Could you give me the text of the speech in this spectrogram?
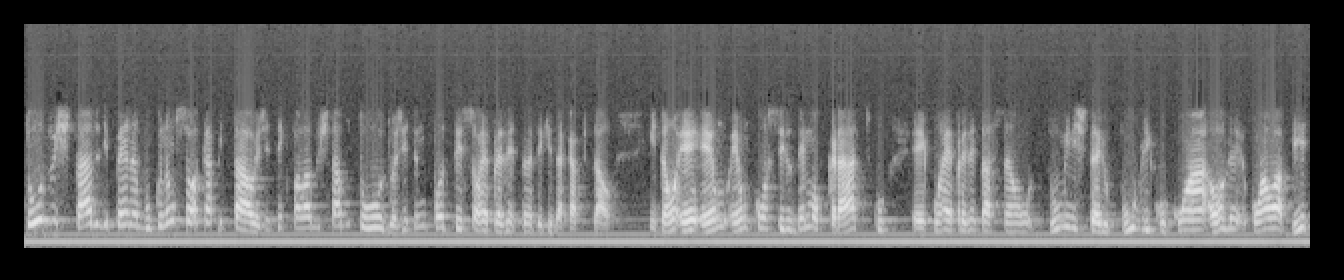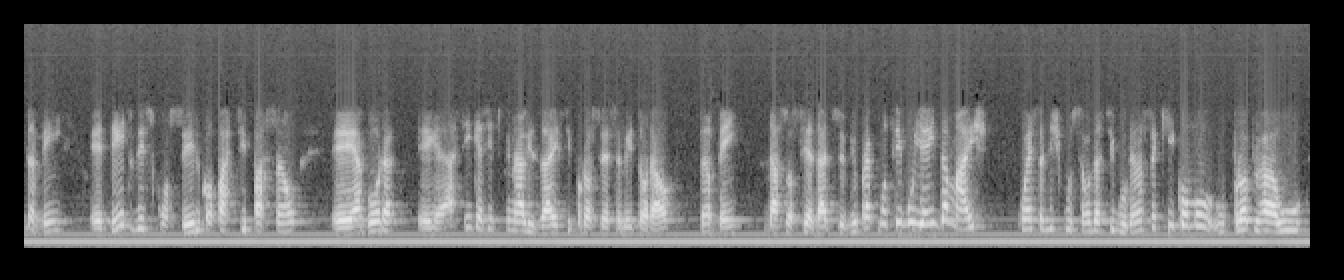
todo o estado de Pernambuco, não só a capital. A gente tem que falar do estado todo, a gente não pode ter só representante aqui da capital. Então, é, é, um, é um conselho democrático, é, com a representação do Ministério Público, com a, com a OAB também é, dentro desse conselho, com a participação é, agora, é, assim que a gente finalizar esse processo eleitoral, também da sociedade civil, para contribuir ainda mais com essa discussão da segurança, que, como o próprio Raul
